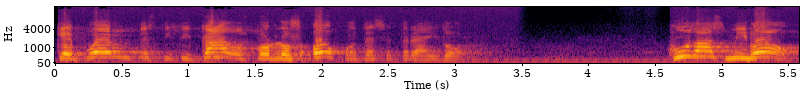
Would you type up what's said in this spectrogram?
que fueron testificados por los ojos de ese traidor. Judas miró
